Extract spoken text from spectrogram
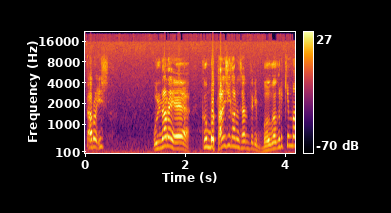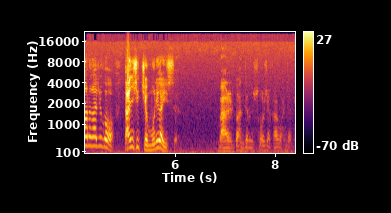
따로 있어. 우리나라에 그 뭐 단식하는 사람들이 뭐가 그렇게 많아가지고 단식 전문의가 있어. 말도 안 되는 소리를 하고 앉아 있지.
